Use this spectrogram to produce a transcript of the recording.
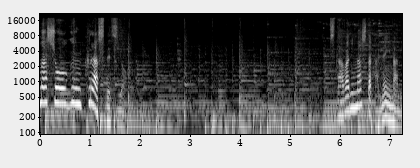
魔将軍クラスですよ。伝わりましたかね今の。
